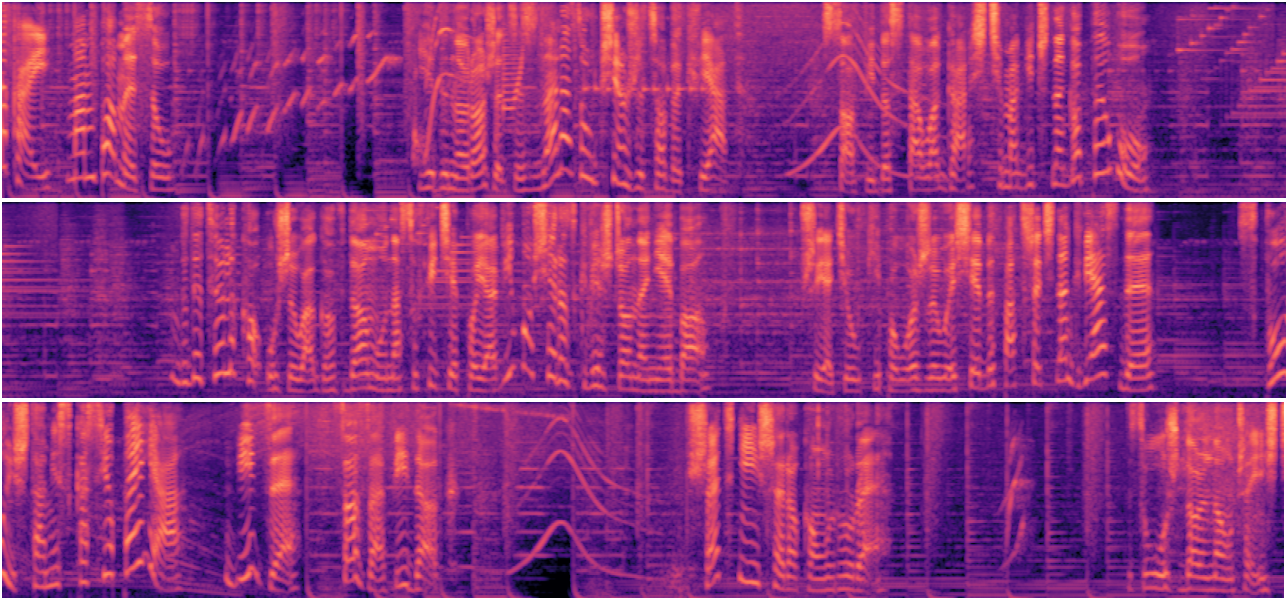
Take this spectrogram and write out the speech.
Czekaj, mam pomysł. Jednorożec znalazł księżycowy kwiat. Sophie dostała garść magicznego pyłu. Gdy tylko użyła go w domu, na suficie pojawiło się rozgwieżdżone niebo. Przyjaciółki położyły się, by patrzeć na gwiazdy. Spójrz, tam jest Kasiopeja. Widzę. Co za widok. Przetnij szeroką rurę. Złóż dolną część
